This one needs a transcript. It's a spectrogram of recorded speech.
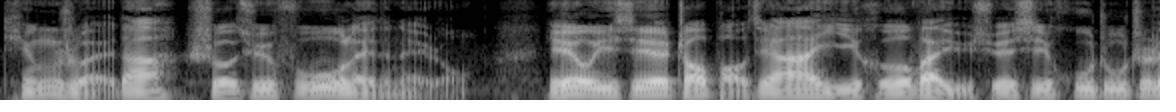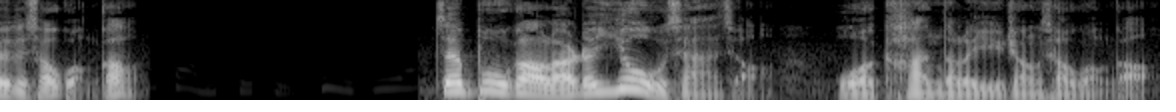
停水的、社区服务类的内容，也有一些找保洁阿姨和外语学习互助之类的小广告。在布告栏的右下角。我看到了一张小广告，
